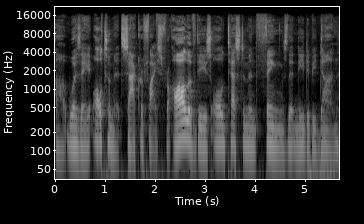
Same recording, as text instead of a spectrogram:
uh, was a ultimate sacrifice for all of these Old Testament things that need to be done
